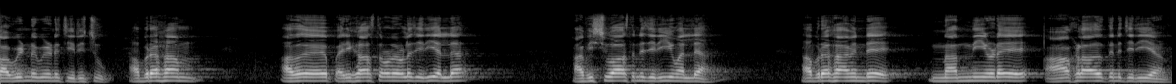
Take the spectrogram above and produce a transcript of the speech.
കവിണ്ണ് വീണ് ചിരിച്ചു. അബ്രഹാം അത് പരിഹാസത്തോടെയുള്ള ചിരിയല്ല അവിശ്വാസത്തിന്റെ ചിരിയുമല്ല. അബ്രഹാമിന്റെ നന്ദിയുടെ ആഹ്ലാദത്തിന്റെ ചിരിയാണ്.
